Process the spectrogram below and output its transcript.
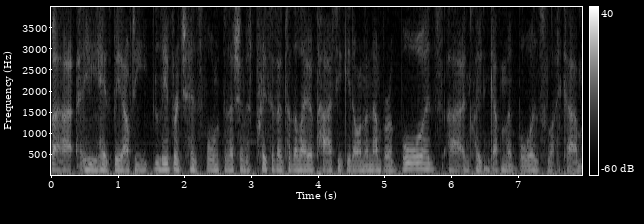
uh, he has been able to leverage his former position as president of the Labour Party, get on a number of boards, uh, including government boards like um,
